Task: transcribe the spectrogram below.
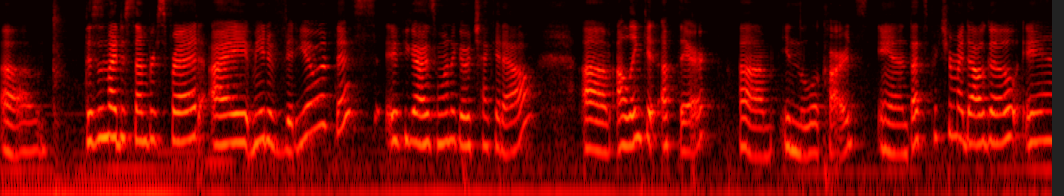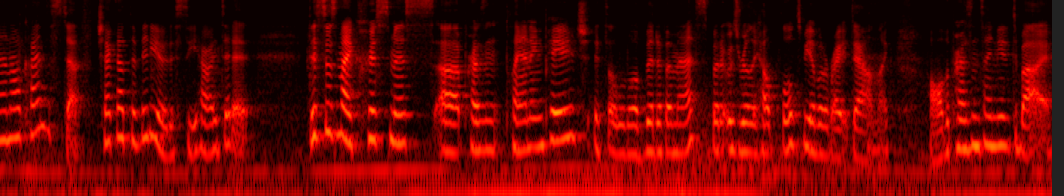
Um, this is my December spread. I made a video of this if you guys want to go check it out. Um, I'll link it up there um, in the little cards. And that's a picture of my doggo and all kinds of stuff. Check out the video to see how I did it. This is my Christmas uh, present planning page. It's a little bit of a mess, but it was really helpful to be able to write down like all the presents I needed to buy.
